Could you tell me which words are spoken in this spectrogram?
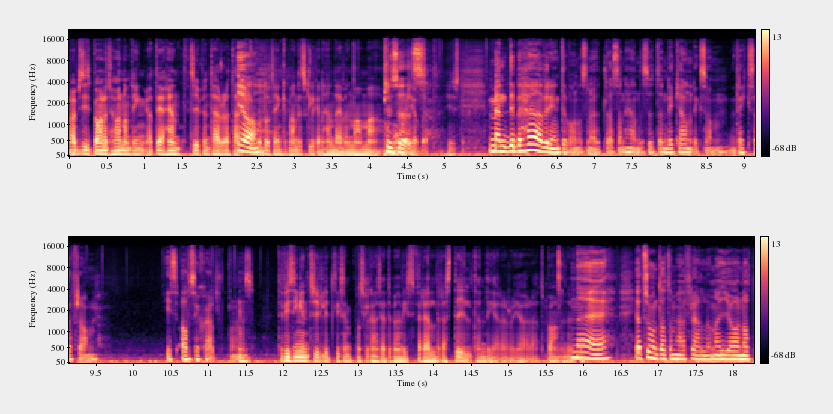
Ja precis, barnet hör någonting, att det har hänt typ en terrorattack Ja. och då tänker man det skulle kunna hända även mamma Precis. det. Men det behöver inte vara någon sån här utlösande händelse utan det kan liksom växa fram i, av sig självt på något Mm. Det finns ingen tydligt, till exempel, man skulle kunna säga att typ en viss föräldrastil tenderar att göra att barnen. Nej, jag tror inte att de här föräldrarna gör något.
